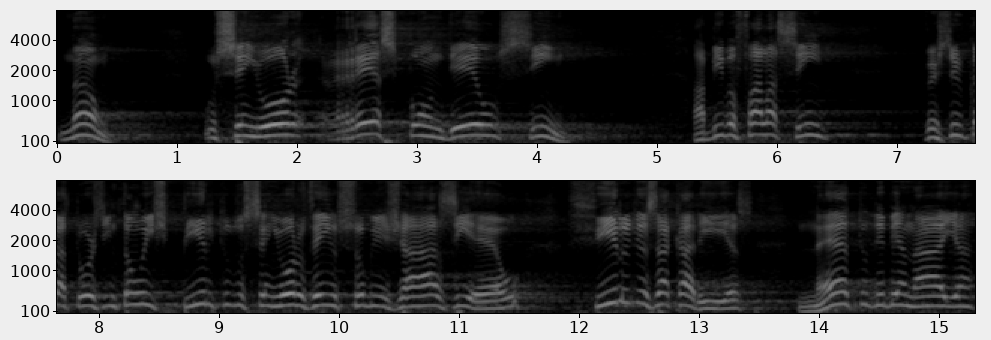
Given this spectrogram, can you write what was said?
Não. O Senhor respondeu sim. A Bíblia fala assim, versículo 14: Então o Espírito do Senhor veio sobre Jaziel, filho de Zacarias, neto de Benaia,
